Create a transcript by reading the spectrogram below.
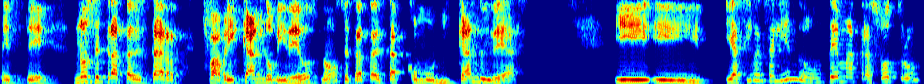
Este, no se trata de estar fabricando videos, ¿no? Se trata de estar comunicando ideas y, así van saliendo un tema tras otro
